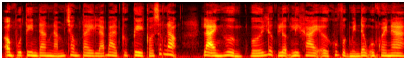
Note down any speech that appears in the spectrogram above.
ông Putin đang nắm trong tay lá bài cực kỳ có sức nặng, là ảnh hưởng với lực lượng ly khai ở khu vực miền đông Ukraine.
